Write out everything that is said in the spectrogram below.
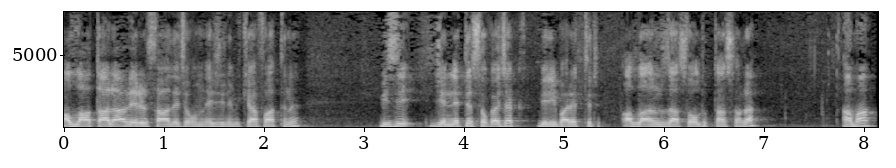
allah Teala verir sadece onun ecrini mükafatını. Bizi cennette sokacak bir ibadettir. Allah'ın rızası olduktan sonra. Ama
